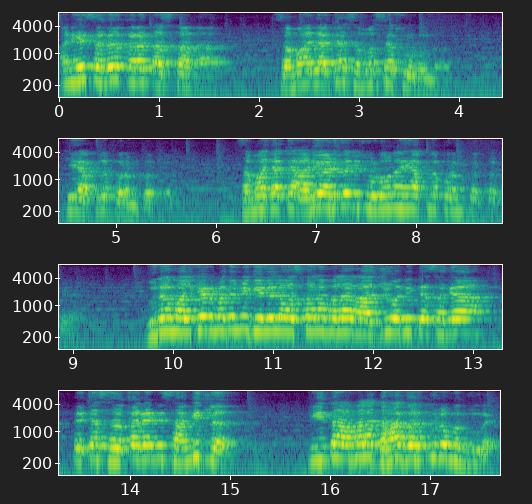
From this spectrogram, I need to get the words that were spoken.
आणि हे सगळं करत असताना समाजाच्या समस्या सोडवणं हे आपलं परम कर्तव्य समाजाच्या अडीअडचणी सोडवणं हे आपलं परम कर्तव्य आहे. जुन्या मार्केटमध्ये मी गेलेलो असताना मला राजू आणि त्या सगळ्या त्याच्या सहकार्यांनी सांगितलं की इथं आम्हाला दहा घरकुलं मंजूर आहे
